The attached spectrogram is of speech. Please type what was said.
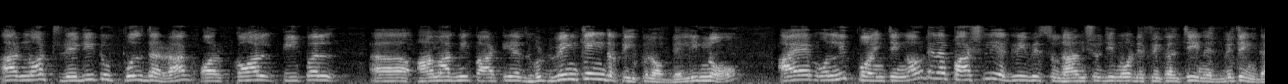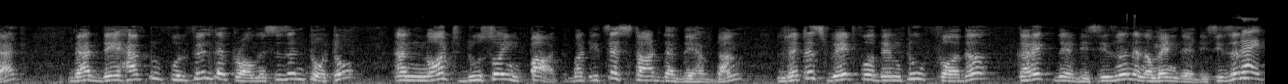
are not ready to pull the rug or call people, uh, Aam Aadmi Party as hoodwinking the people of Delhi. No, I am only pointing out, and I partially agree with Sudhanshuji, no difficulty in admitting that, that they have to fulfill their promises in toto and not do so in part. But it's a start that they have done. Let us wait for them to further correct their decision and amend their decision. Right.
